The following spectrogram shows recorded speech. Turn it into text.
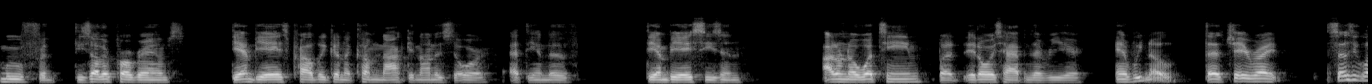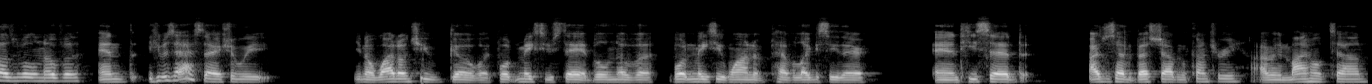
move for these other programs. The NBA is probably going to come knocking on his door at the end of the NBA season. I don't know what team, but it always happens every year. And we know that Jay Wright says he loves Villanova, and he was asked actually, you know, why don't you go? Like, what makes you stay at Villanova? What makes you want to have a legacy there? And he said, I just have the best job in the country. I'm in my hometown,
